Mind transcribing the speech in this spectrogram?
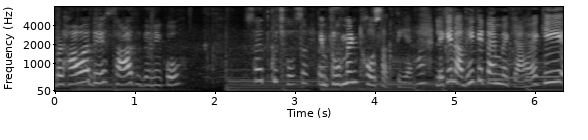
बढ़ावा दे साथ देने को शायद कुछ हो सकता है इम्प्रूवमेंट हो सकती है हाँ। लेकिन अभी के टाइम में क्या है कि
